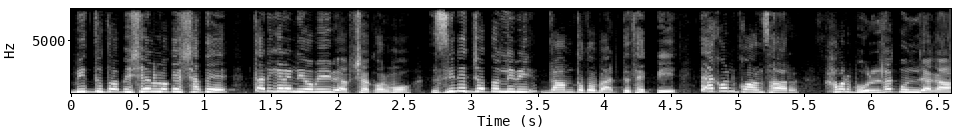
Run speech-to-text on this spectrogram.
বিদ্যুৎ অফিসের লোকের সাথে তারিখের নিয়মেই ব্যবসা কর্ম। জিনিস যত নিবি, দাম তত বাড়তে থাকবি। এখন কনসার আমার ভুলটা কোন জায়গা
